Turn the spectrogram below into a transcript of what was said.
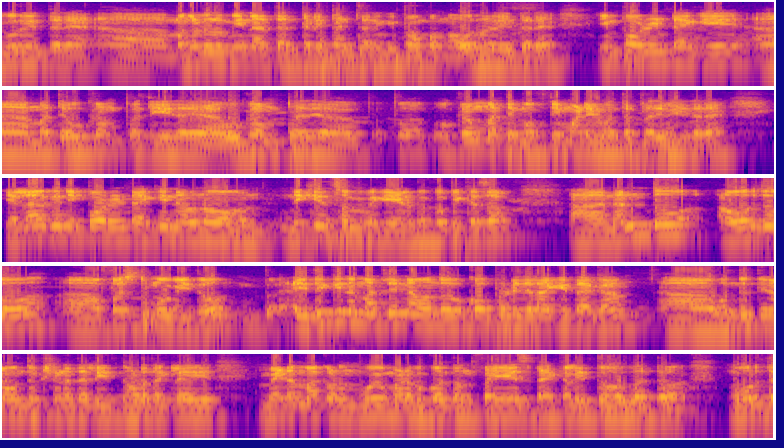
ಇವರು ಇದ್ದಾರೆ. ಮಂಗಳೂರು ಮೀನಾಥ್ ಅಂತೇಳಿ ಪಂಚರಂಗಿ ಪಾಂಬಂ ಅವರು ಇದ್ದಾರೆ. ಇಂಪಾರ್ಟೆಂಟ್ ಆಗಿ ಮತ್ತೆ ಉಗ್ರಂ ಪತಿ ಇದ್ದಾರೆ ಉಗ್ರಂ ಉಗ್ರಂ ಮತ್ತೆ ಮುಫ್ತಿ ಮಾಡಿರುವಂತ ಪ್ರತಿಭೆ ಇದ್ದಾರೆ. ಎಲ್ಲರಿಗೂ ಇಂಪಾರ್ಟೆಂಟ್ ಆಗಿ ನಾನು ನಿಖಿಲ್ ಸ್ವಾಮಿ ಬಗ್ಗೆ ಹೇಳ್ಬೇಕು. ಬಿಕಾಸ್ ಆಫ್ ನಂದು ಅವ್ರದ್ದು ಫಸ್ಟ್ ಮೂವಿ ಇದು. ಇದಕ್ಕಿಂತ ಮೊದಲೇ ನಾವು ಒಂದು ಕೋ ಆಗಿದ್ದಾಗ ಒಂದು ದಿನ ಒಂದು ಕ್ಷಣದಲ್ಲಿ ನೋಡೋದಾಗ್ಲೇ ನೋಡಿದಾಗಲೇ ಮೇಡಮ್ ಹಾಕೊಂಡು ಮೂವಿ ಮಾಡಬೇಕು ಅಂತ ಒಂದು ಫೈವ್ ಇಯರ್ಸ್ ಬ್ಯಾಕ್ ಅಲ್ಲಿ ಇತ್ತು. ಬಟ್ ಮುಹೂರ್ತ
